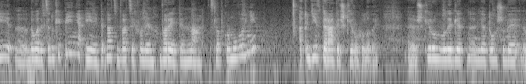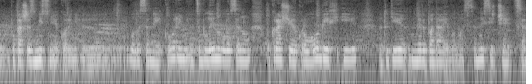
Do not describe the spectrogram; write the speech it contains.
і е, доводиться до кипіння і 15-20 хвилин варити на слабкому вогні, а тоді втирати в шкіру голови. Е, Шкіру голови для, для того, щоб, е, по-перше, зміцнює корінь, волосяний корінь, цибулину волосяну, покращує кровообіг і тоді не випадає волосся, не січеться,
